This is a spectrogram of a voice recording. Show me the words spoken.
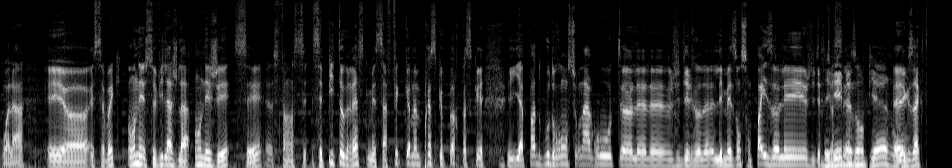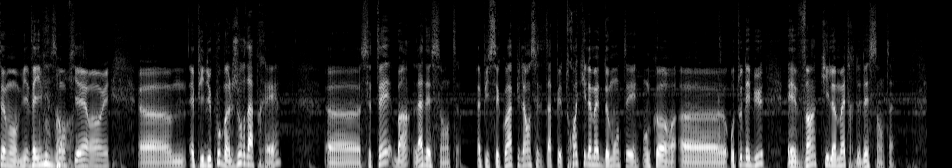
voilà. Et, euh, et c'est vrai qu'on est ce village-là enneigé, c'est enfin c'est pittoresque, mais ça fait quand même presque peur parce que il n'y a pas de goudron sur la route. euh, le- le- je veux dire, le- les maisons sont pas isolées. Je veux dire, Des vieilles maisons en pierre. ou- Exactement, vie- vieille maison en Oh. pierre, ouais, oui. Euh, et puis du coup, ben, le jour d'après, euh, c'était ben, la descente. Et puis c'est quoi? Puis là, on s'était tapé 3 km de montée encore euh, au tout début et 20 km de descente.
